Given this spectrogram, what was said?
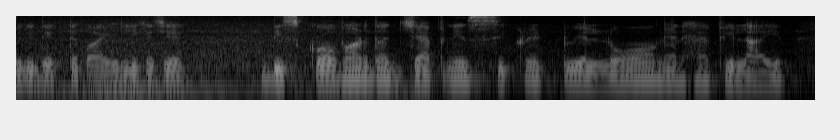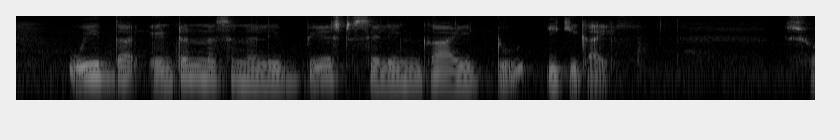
যদি দেখতে পাই, লিখেছে discover the Japanese secret to a long and happy life with the internationally best selling guide to ikigai. So,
